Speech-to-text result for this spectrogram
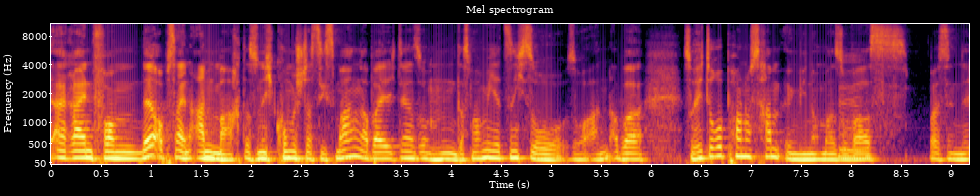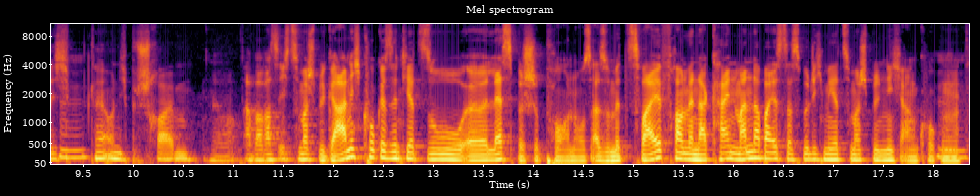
rein vom, ne, ob es einen anmacht. Also nicht komisch, dass sie es machen, aber ich denke so, hm, das macht mich jetzt nicht so, so an. Aber so Heteropornos haben irgendwie noch mal sowas, weiß ich nicht, kann ich auch nicht beschreiben. Ja. Aber was ich zum Beispiel gar nicht gucke, sind jetzt so äh, lesbische Pornos. Also mit zwei Frauen, wenn da kein Mann dabei ist, das würde ich mir jetzt zum Beispiel nicht angucken.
